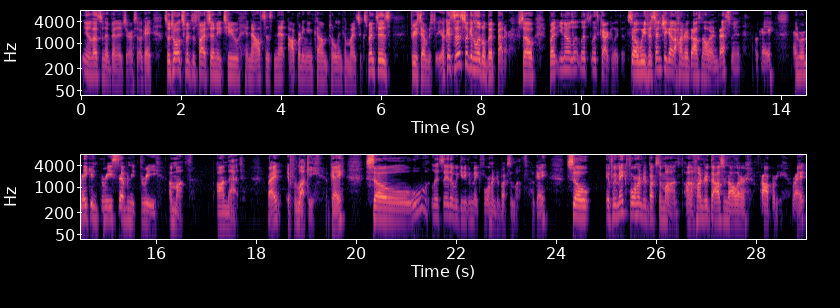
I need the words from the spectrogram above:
you know that's an advantage there. So okay, so total expenses five seventy two. Analysis net operating income, total income minus expenses. 373. Okay, so that's looking a little bit better. So, but you know, let, let's let's calculate this. So we've essentially got a hundred thousand dollar investment, okay, and we're making 373 a month on that, right? If we're lucky, okay. So let's say that we could even make 400 bucks a month, okay. So if we make 400 bucks a month on a hundred thousand dollar property, right?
